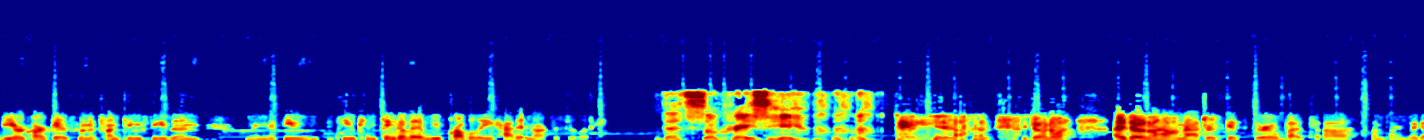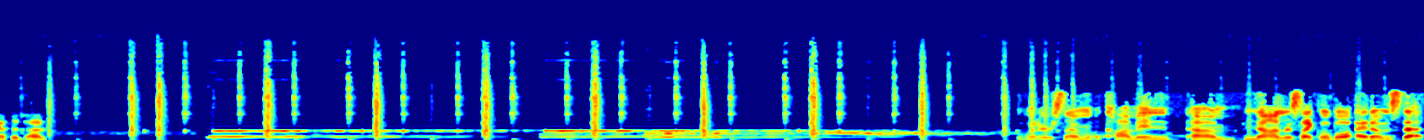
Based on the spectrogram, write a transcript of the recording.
deer carcass when it's hunting season. I mean, if you if you can think of it, we've probably had it in our facility. That's so crazy. yeah, I don't know. I don't know how a mattress gets through, but uh, sometimes I guess it does. What are some common um, non-recyclable items that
